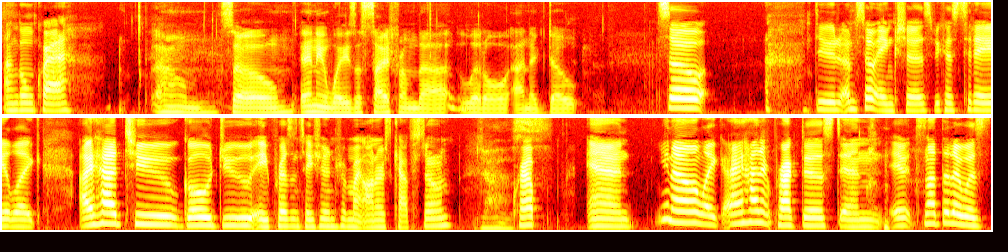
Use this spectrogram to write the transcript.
I'm gonna cry. Um. So, anyways, aside from that little anecdote, So, dude, I'm so anxious because today, like, I had to go do a presentation for my honors capstone yes. crap, and you know, like, I hadn't practiced, and it's not that I was.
